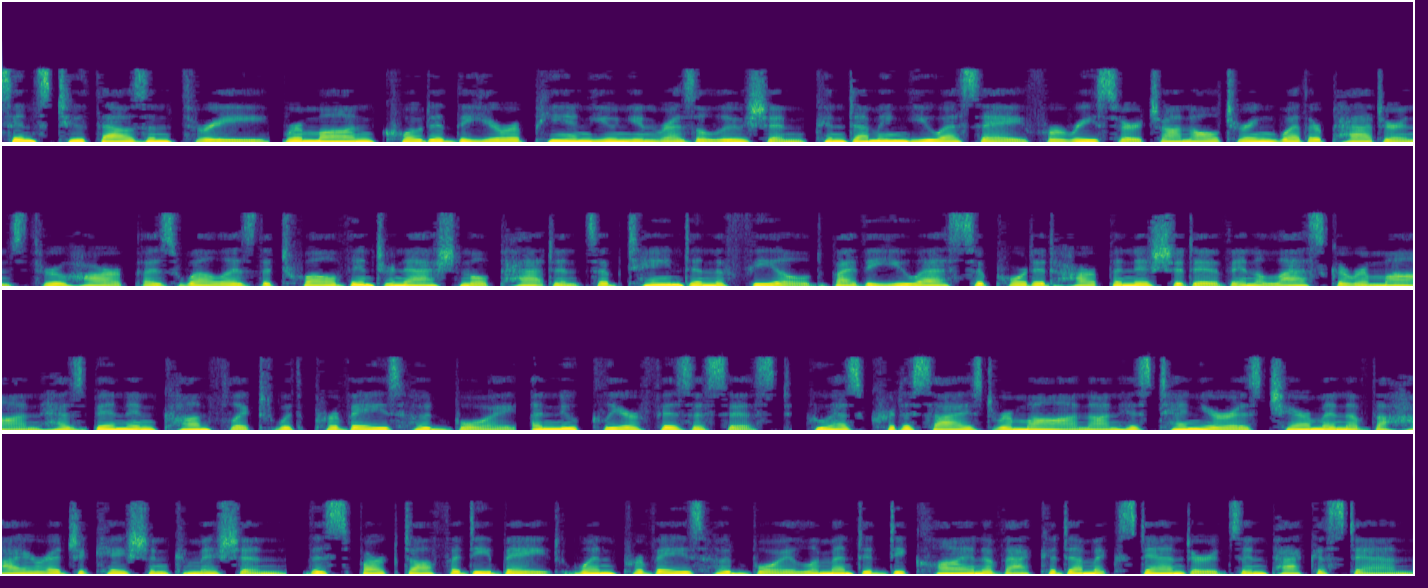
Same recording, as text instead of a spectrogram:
Since 2003, Rahman quoted the European Union resolution condemning USA for research on altering weather patterns through HAARP as well as the 12 international patents obtained in the field by the U.S.-supported HAARP initiative in Alaska Rahman has been in conflict with Pervez Hoodbhoy, a nuclear physicist, who has criticized Rahman on his tenure as chairman of the Higher Education Commission. This sparked off a debate when Pervez Hoodbhoy lamented decline of academic standards in Pakistan.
